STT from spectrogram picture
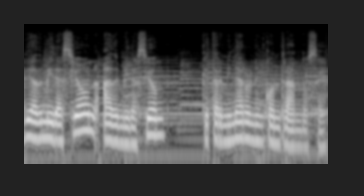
de admiración a admiración, que terminaron encontrándose.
